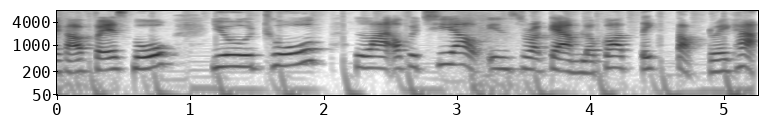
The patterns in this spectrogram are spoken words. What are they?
นะคะ Facebook YouTube Line Official Instagram แล้วก็ TikTok ด้วยค่ะ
